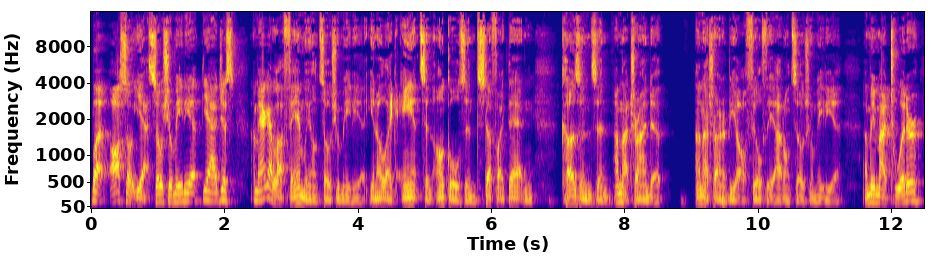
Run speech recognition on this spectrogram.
But also, yeah, social media. Yeah, I just, I mean, I got a lot of family on social media, you know, like aunts and uncles and stuff like that and cousins. And I'm not trying to, I'm not trying to be all filthy out on social media. I mean, my Twitter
